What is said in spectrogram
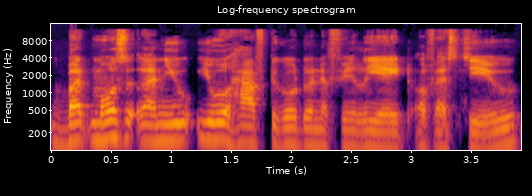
But most and you you will have to go to an affiliate of sgu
